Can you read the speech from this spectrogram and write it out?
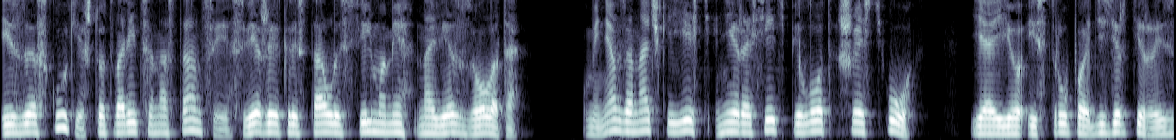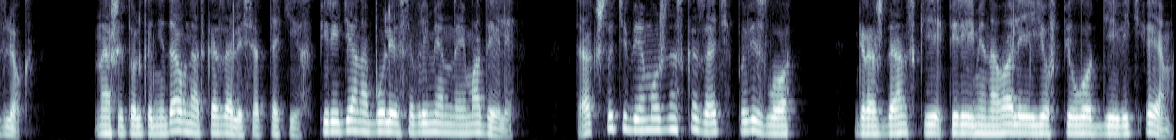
Из-за скуки, что творится на станции, свежие кристаллы с фильмами на вес золота. У меня в заначке есть нейросеть «Пилот 6У». Я ее из трупа дезертира извлек. Наши только недавно отказались от таких, перейдя на более современные модели. Так что тебе, можно сказать, повезло. Гражданские переименовали ее в «Пилот 9М».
